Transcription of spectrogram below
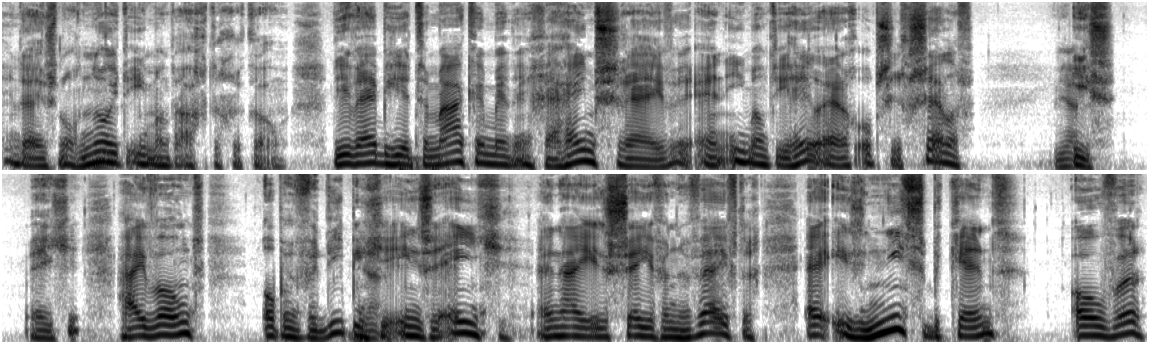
En daar is nog nooit iemand achter gekomen. Die, wij hebben hier te maken met een geheimschrijver en iemand die heel erg op zichzelf Ja. is. Weet je? Hij woont op een verdiepingje in zijn eentje en hij is 57. Er is niets bekend over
